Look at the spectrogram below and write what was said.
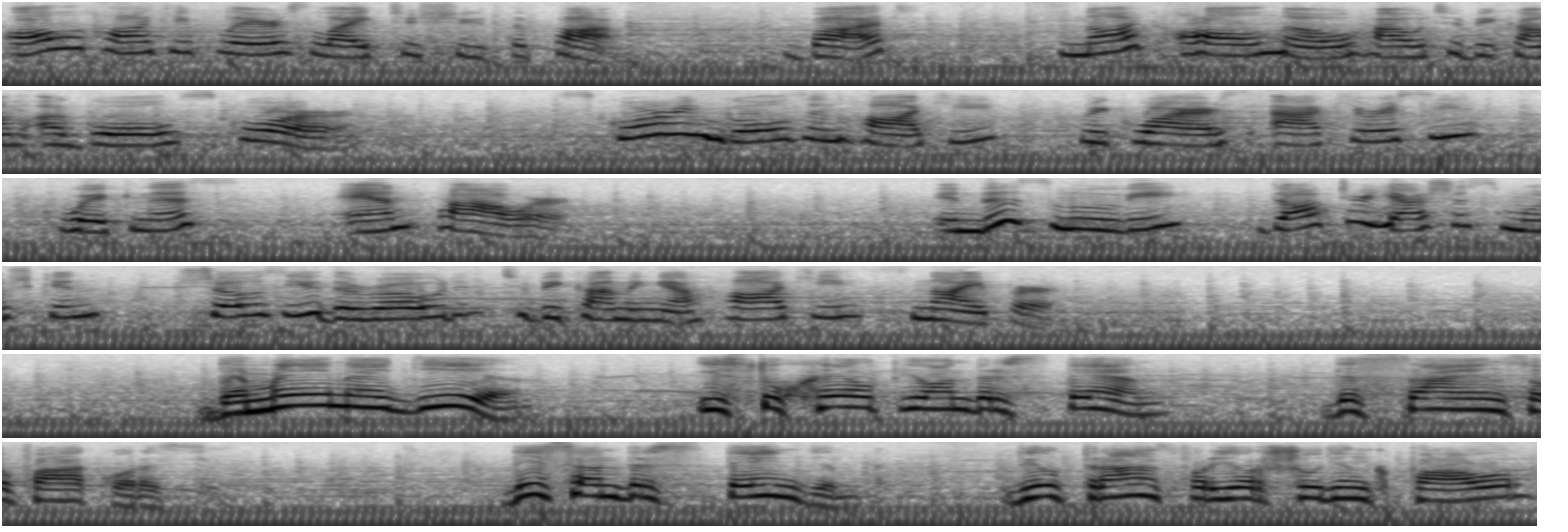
All hockey players like to shoot the puck, but not all know how to become a goal scorer. Scoring goals in hockey requires accuracy, quickness, and power. In this movie, Dr. Yasha Smushkin shows you the road to becoming a hockey sniper. The main idea is to help you understand the science of accuracy. This understanding will transfer your shooting power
